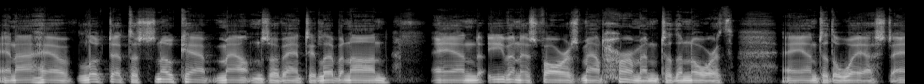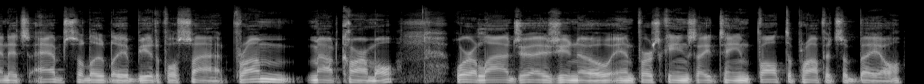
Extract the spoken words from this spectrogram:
and I have looked at the snow capped mountains of Anti Lebanon and even as far as Mount Hermon to the north and to the west. And it's absolutely a beautiful sight. From Mount Carmel, where Elijah, as you know, in 1 Kings 18, fought the prophets of Baal,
